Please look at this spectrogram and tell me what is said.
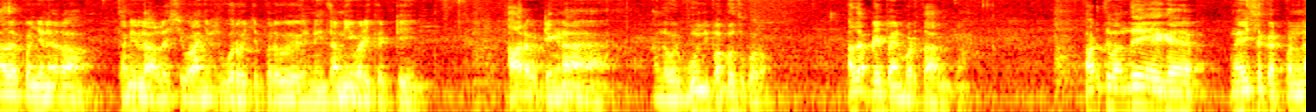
அதை கொஞ்ச நேரம் தண்ணியில் அலசி ஒரு அஞ்சு நிமிஷம் ஊற வச்ச பிறகு நீங்கள் தண்ணியை வடிகட்டி ஆற விட்டிங்கன்னா அந்த ஒரு பூந்தி பக்குவத்துக்கு வரும். அதை அப்படியே பயன்படுத்த ஆரம்பிக்கும் அடுத்து வந்து நைஸை கட் பண்ண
